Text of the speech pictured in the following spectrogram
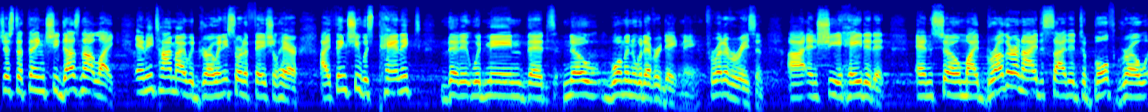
Just a thing she does not like. Anytime I would grow any sort of facial hair, I think she was panicked that it would mean that no woman would ever date me for whatever reason. Uh, and she hated it. And so my brother and I decided to both grow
